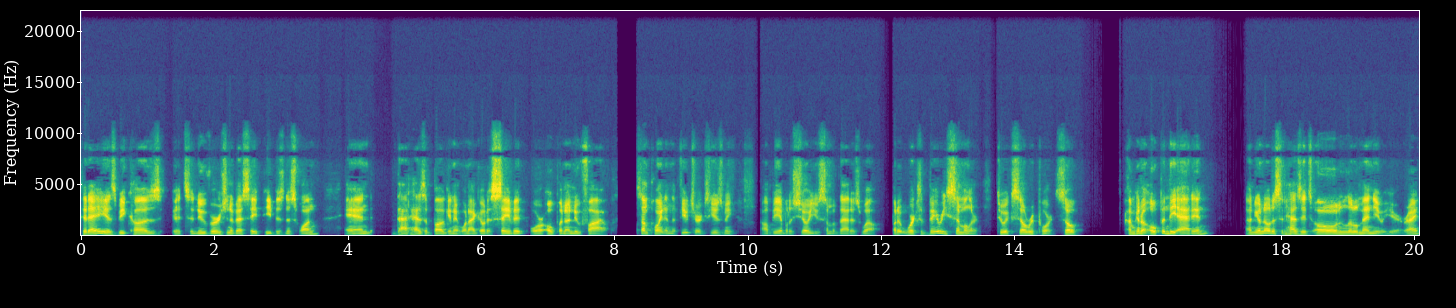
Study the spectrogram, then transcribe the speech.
today is because it's a new version of SAP Business One and that has a bug in it when I go to save it or open a new file. At some point in the future, excuse me, I'll be able to show you some of that as well. But it works very similar to Excel reports. So I'm going to open the add-in and you'll notice it has its own little menu here, right?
